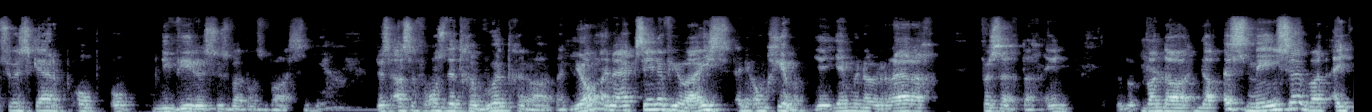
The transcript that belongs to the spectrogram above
so skerp op op die virus soos wat ons was nie. Ja. Dis asof ons dit gewoond geraak het. Jong en ek sê net vir jou huis in die omgewing. Jy jy moet nou regtig versigtig en want daar daar is mense wat uit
